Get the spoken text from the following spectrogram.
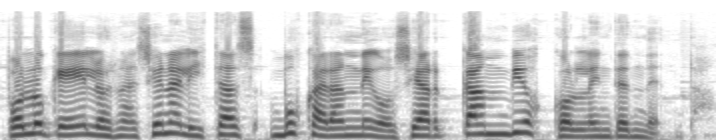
por lo que los nacionalistas buscarán negociar cambios con la intendenta.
